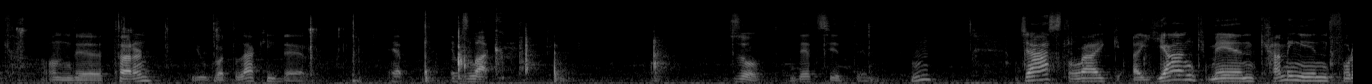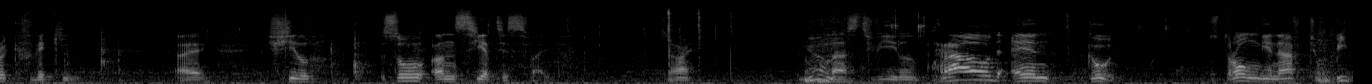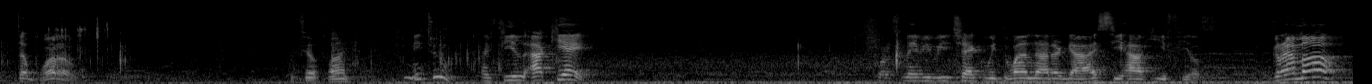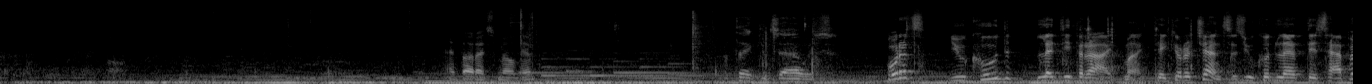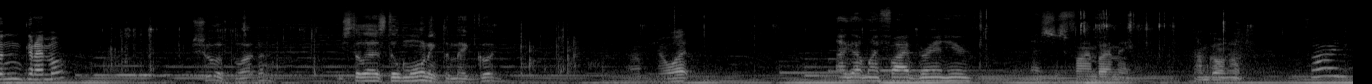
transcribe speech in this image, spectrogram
on the turn. You got lucky there. Yep, it was luck. So, that's it then. Hmm? Just like a young man coming in for a quickie. I feel so unsatisfied. Sorry. You must feel proud and good. Strong enough to beat the world. You feel fine? Me too. I feel okay. Of course, maybe we check with one other guy, see how he feels. Grandma! I thought I smelled him. I think it's ours. Boris, you could let it ride, Mike. Take your chances. You could let this happen, Grandma? Sure, partner. He still has till morning to make good. You know what? I got my five grand here, that's just fine by me. I'm going home. Fine.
